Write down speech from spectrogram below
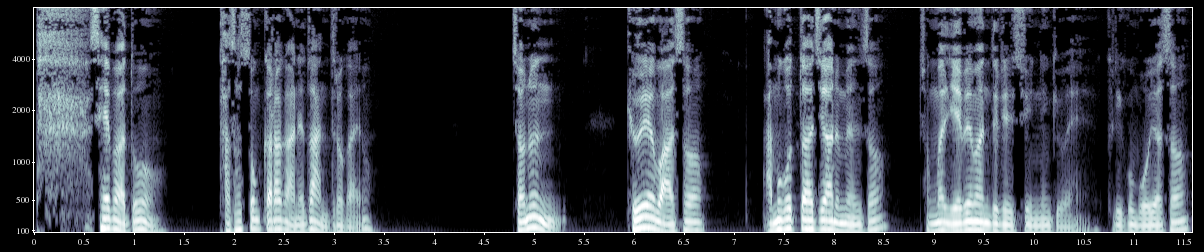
다 세봐도 다섯 손가락 안에도 안 들어가요. 저는 교회에 와서 아무것도 하지 않으면서 정말 예배만 드릴 수 있는 교회, 그리고 모여서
